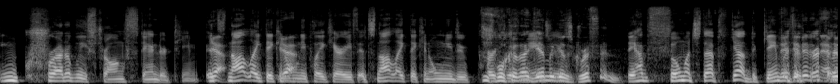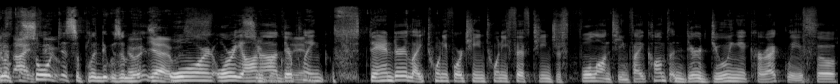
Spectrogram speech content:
incredibly strong standard team. It's Yeah. not like they can Yeah. only play carries. It's not like they can only do. Just perks look at with that game against Griffin. They have so much depth. Yeah, the game They versus did it in Griffin. They looked so too. disciplined. It was amazing. yeah, it was Ornn, Orianna, they're playing standard like 2014, 2015, just full on team fight comps, and they're doing it correctly. So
